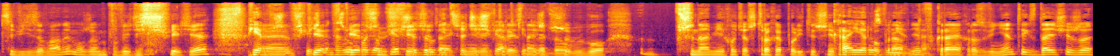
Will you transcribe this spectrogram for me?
cywilizowanym, możemy powiedzieć, świecie. W pierwszym e, świecie. W, pierwszym pierwszy, świecie, drugi, tak, trzeci nie wiem, świat. Który jest najlepszy, był... żeby było przynajmniej chociaż trochę politycznie Kraje poprawnie. W krajach rozwiniętych zdaje się, że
